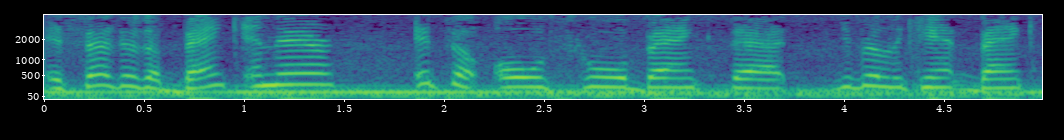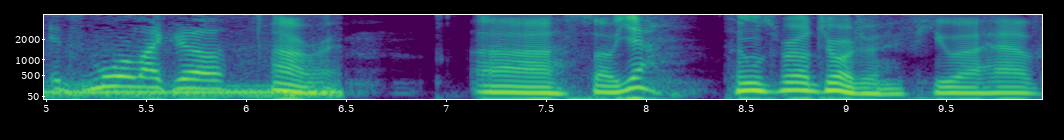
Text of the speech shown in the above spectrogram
It says there's a bank in there. It's an old school bank that you really can't bank. It's more like a. All right. Uh, so yeah, Toomsboro, Georgia. If you uh, have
